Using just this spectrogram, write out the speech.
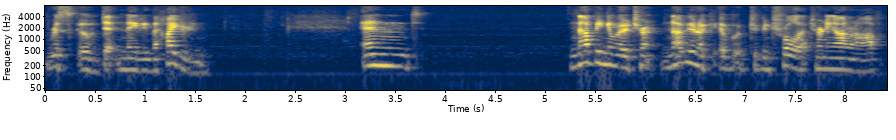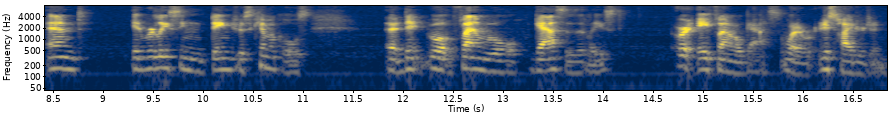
risk of detonating the hydrogen. And not being able to turn, not being able to control that turning on and off, and it releasing dangerous chemicals, uh, da- well, flammable gases at least, or a flammable gas, whatever, just hydrogen.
